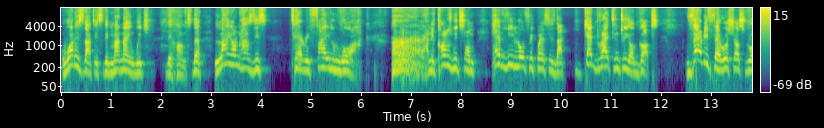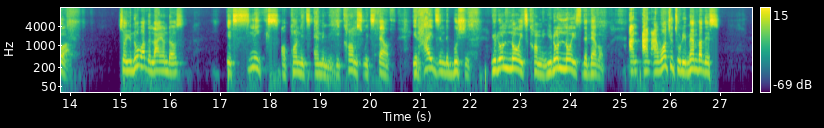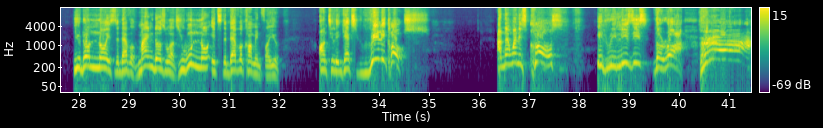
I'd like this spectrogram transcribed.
What is that? It's the manner in which they hunt. The lion has this terrifying roar, and it comes with some heavy low frequencies that get right into your guts. Very ferocious roar. So, you know what the lion does? It sneaks upon its enemy. He comes with stealth. It hides in the bushes. You don't know it's coming. You don't know it's the devil. And, and I want you to remember this. You don't know it's the devil. Mind those words. You won't know it's the devil coming for you until it gets really close. And then when it's close, it releases the roar.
